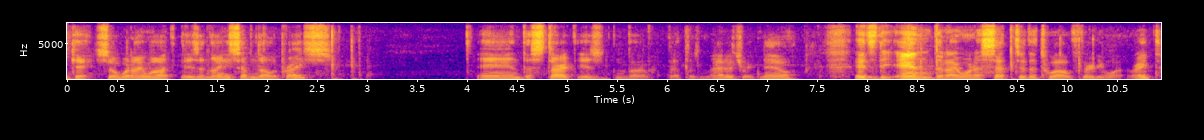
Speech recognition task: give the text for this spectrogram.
Okay so what I want is a $97 price. And the start is that doesn't matter it's right now. It's the end that I want to set to the 1231 right?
